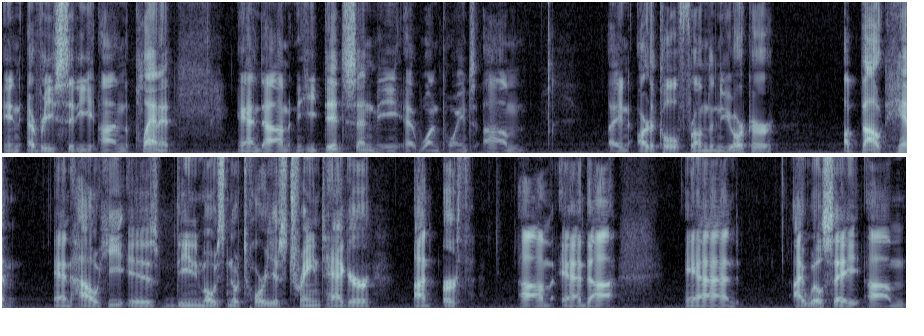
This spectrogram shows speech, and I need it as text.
in every city on the planet. And um, he did send me at one point um, an article from the New Yorker about him and how he is the most notorious train tagger on earth. Um, and uh, and I will say um,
